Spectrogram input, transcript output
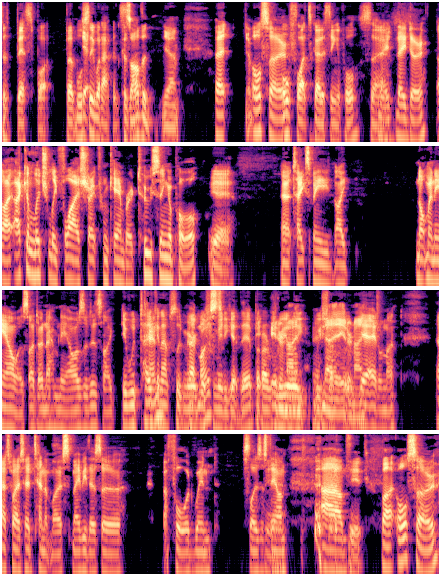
the best spot, but we'll yeah. see what happens because all the yeah. But yep. also, all flights go to Singapore, so they, they do. I, I can literally fly straight from Canberra to Singapore. Yeah, and it takes me like not many hours. I don't know how many hours it is. Like it would take 10 an absolute miracle for me to get there, but I eight really wish no, eight or nine. Yeah, eight or nine. That's why I said ten at most. Maybe there's a a forward wind slows us yeah. down. Um, but also,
